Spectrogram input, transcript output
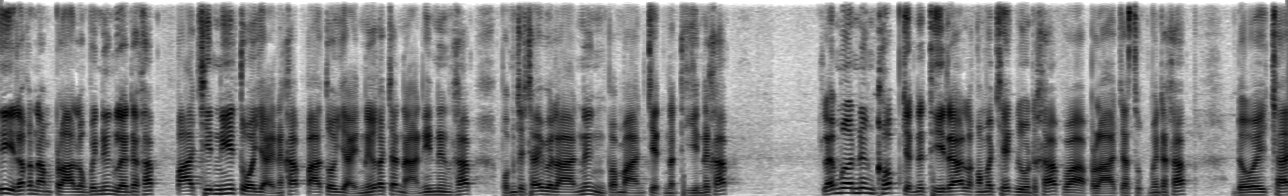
ที่แล้วก็นำปลาลงไปนึ่งเลยนะครับ ปลาชิ้นนี้ตัวใหญ่นะครับ ปลาตัวใหญ่เนื้อก็จะหนานิดนึงครับ ผมจะใช้เวลานึ่งประมาณ 7 นาทีนะครับ และเมื่อนึ่งครบ 7 นาทีแล้วเราก็มาเช็คดูนะครับ ว่าปลาจะสุกไหมนะครับ โดยใช้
